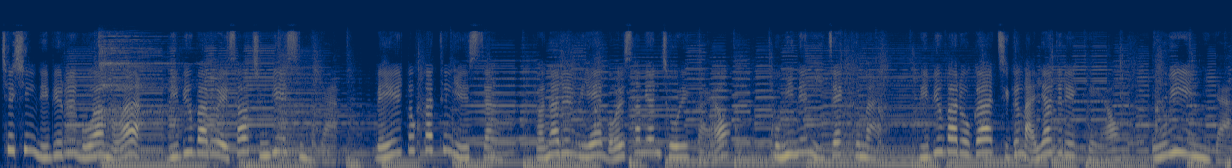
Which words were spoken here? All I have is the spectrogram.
최신 리뷰를 모아 모아 리뷰바로에서 준비했습니다. 매일 똑같은 일상, 변화를 위해 뭘 사면 좋을까요? 고민은 이제 그만. 리뷰바로가 지금 알려드릴게요. 5위입니다.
